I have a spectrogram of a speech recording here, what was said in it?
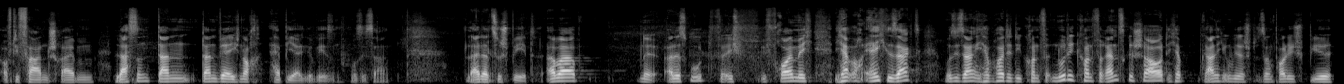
auf die Fahnen schreiben lassen, dann, dann wäre ich noch happier gewesen, muss ich sagen. Leider zu spät. Aber ne, alles gut. Ich, ich freue mich. Ich habe auch ehrlich gesagt, muss ich sagen, ich habe heute die Konfer nur die Konferenz geschaut. Ich habe gar nicht irgendwie das St. Pauli-Spiel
